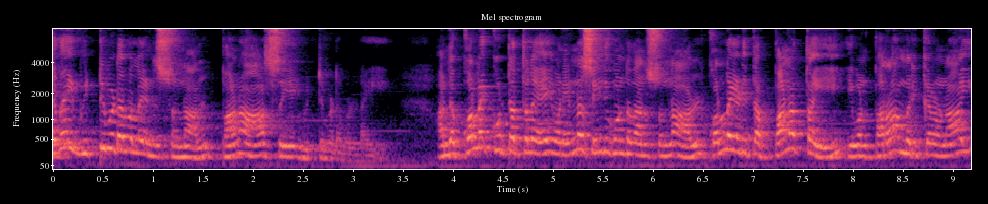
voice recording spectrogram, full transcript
எதை விட்டு விடவில்லை என்று சொன்னால் பண ஆசையை விட்டு விடவில்லை அந்த கொள்ளை கூட்டத்தில் இவன் என்ன செய்து கொண்டதான் சொன்னால் கொள்ளையடித்த பணத்தை இவன் பராமரிக்கிறவனாய்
